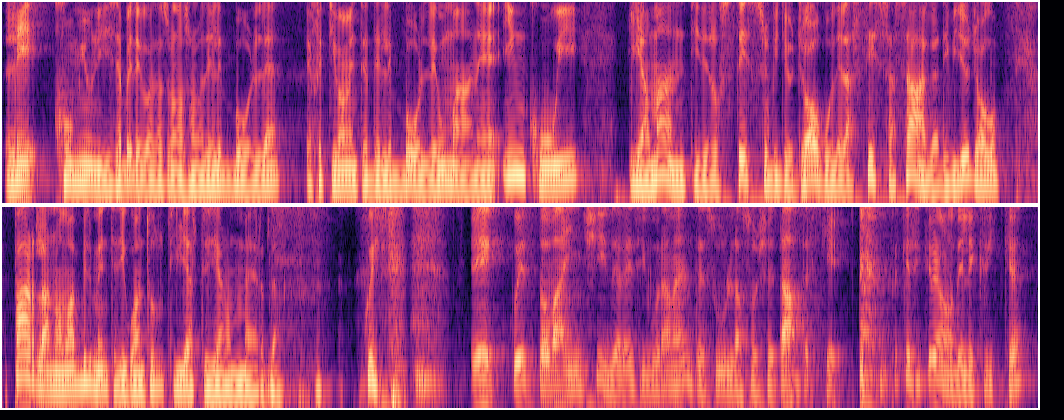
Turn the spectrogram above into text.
le community, sapete cosa sono? Sono delle bolle, effettivamente delle bolle umane in cui gli amanti dello stesso videogioco, della stessa saga di videogioco, parlano amabilmente di quanto tutti gli altri siano merda. Questo, E questo va a incidere sicuramente sulla società perché, perché si creano delle cricche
